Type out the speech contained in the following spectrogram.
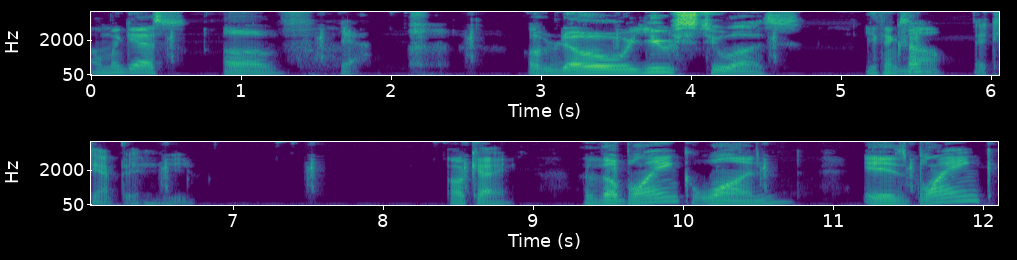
I'm gonna guess of. Yeah. Of no use to us. You think so? No, it can't be. Okay. The blank one is blank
